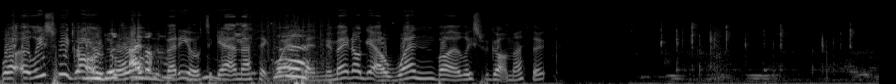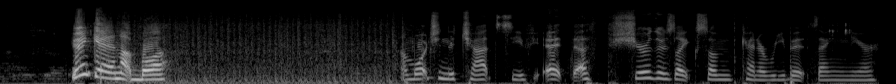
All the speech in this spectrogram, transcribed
Well, at least we got our goal I in the video to get a mythic it. weapon. We might not get a win, but at least we got a mythic. You ain't getting that boy. I'm watching the chat to see if you, it, I'm sure there's like some kind of reboot thing near.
